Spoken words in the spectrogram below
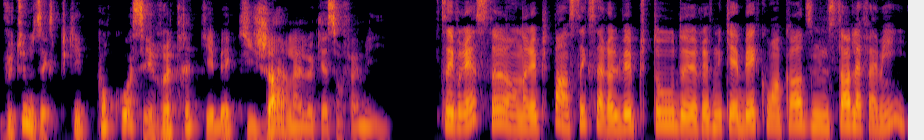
veux-tu nous expliquer pourquoi c'est Retraite Québec qui gère l'allocation famille? C'est vrai, ça. On aurait pu penser que ça relevait plutôt de Revenu Québec ou encore du ministère de la Famille.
